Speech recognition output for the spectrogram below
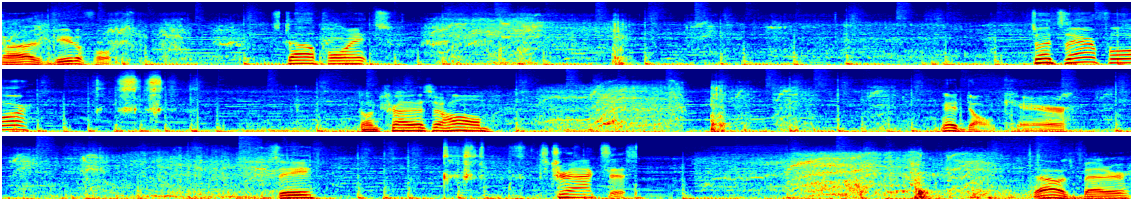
Oh, that was beautiful. Style points. That's what it's there for. Don't try this at home. It don't care. See? It's Traxxas. That was better.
